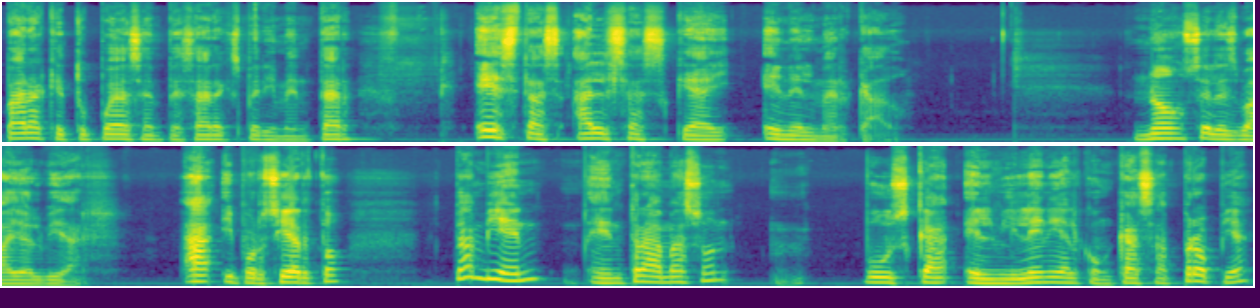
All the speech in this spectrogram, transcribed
para que tú puedas empezar a experimentar estas alzas que hay en el mercado. No se les vaya a olvidar. Ah, y por cierto, también entra Amazon, busca el millennial con casa propia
